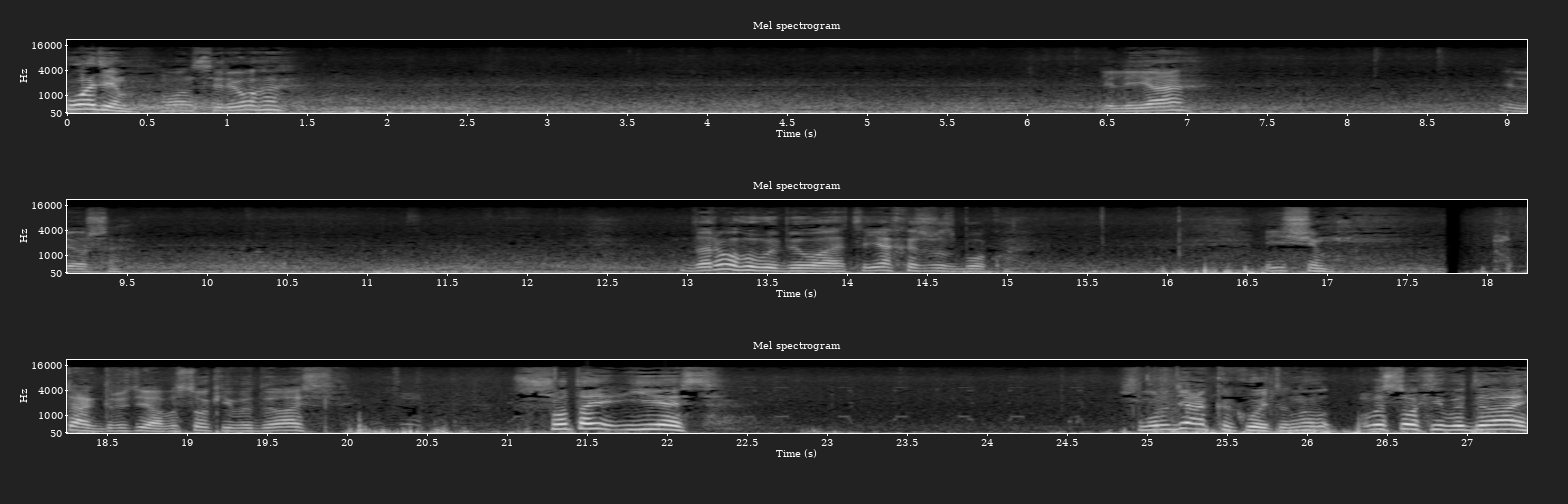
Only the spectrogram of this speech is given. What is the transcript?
Ходим. Вон Серега. Илья. И Леша. Дорогу выбивают, я хожу сбоку. Ищем. Так, друзья, высокий ВДА. Что-то есть. Шмурдяк какой-то, ну высокий ВДА,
